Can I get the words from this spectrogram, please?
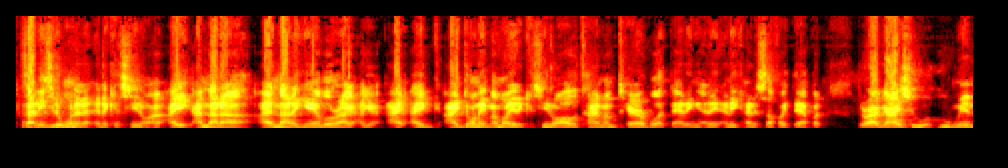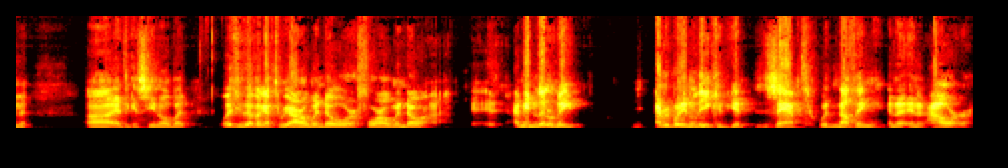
it's not easy to win at a, at a casino. I, am not a I'm not a gambler. I, I, I I donate my money to casino all the time. I'm terrible at betting any, any kind of stuff like that. But there are guys who who win uh, at the casino. But if you have like a three hour window or a four hour window, I, I mean, literally everybody in the league could get zapped with nothing in, a, in an hour,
